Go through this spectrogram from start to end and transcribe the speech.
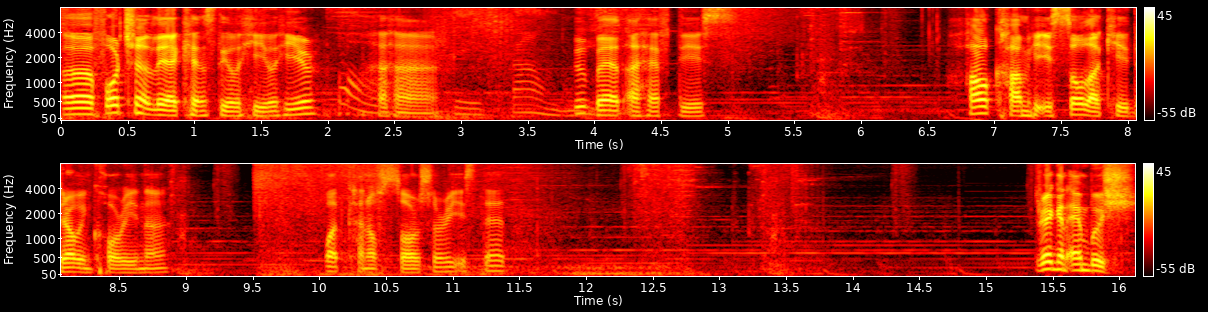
Uh, fortunately I can still heal here. Haha. Too bad I have this. How come he is so lucky drawing Corina? What kind of sorcery is that? Dragon ambush.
